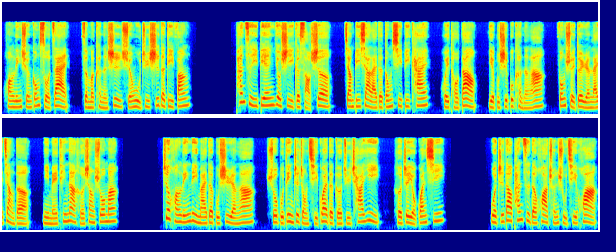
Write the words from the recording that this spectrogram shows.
皇陵玄宫所在，怎么可能是玄武巨狮的地方？潘子一边又是一个扫射，将逼下来的东西逼开，回头道：“也不是不可能啊，风水对人来讲的，你没听那和尚说吗？这皇陵里埋的不是人啊，说不定这种奇怪的格局差异和这有关系。”我知道潘子的话纯属气话，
